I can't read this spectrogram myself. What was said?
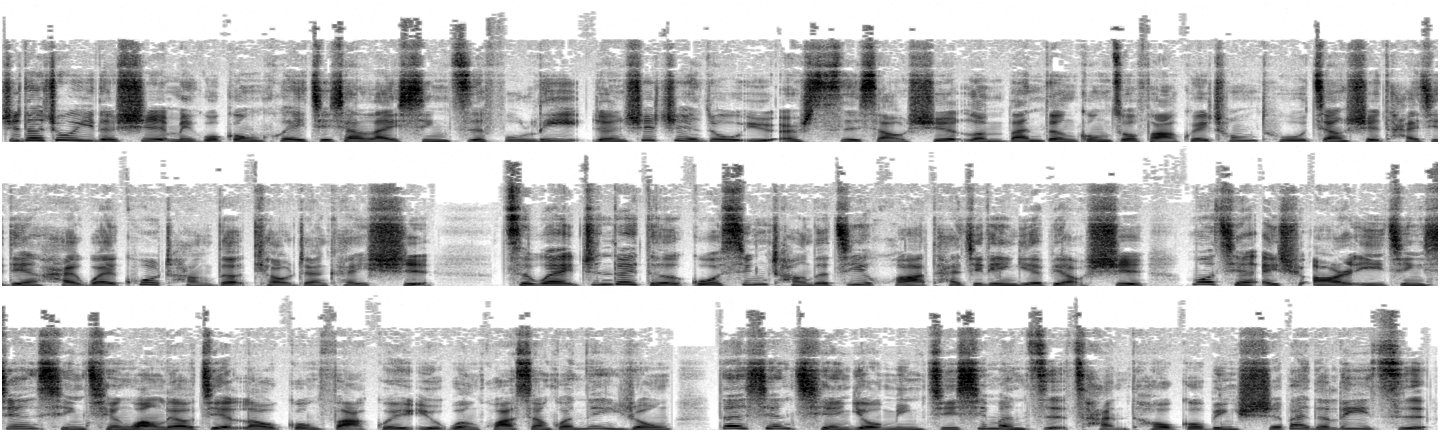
值得注意的是，美国工会接下来薪资福利、人事制度与二十四小时轮班等工作法规冲突，将是台积电海外扩厂的挑战开始。此外，针对德国新厂的计划，台积电也表示，目前 HR 已经先行前往了解劳工法规与文化相关内容，但先前有明基西门子惨透诟病失败的例子，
